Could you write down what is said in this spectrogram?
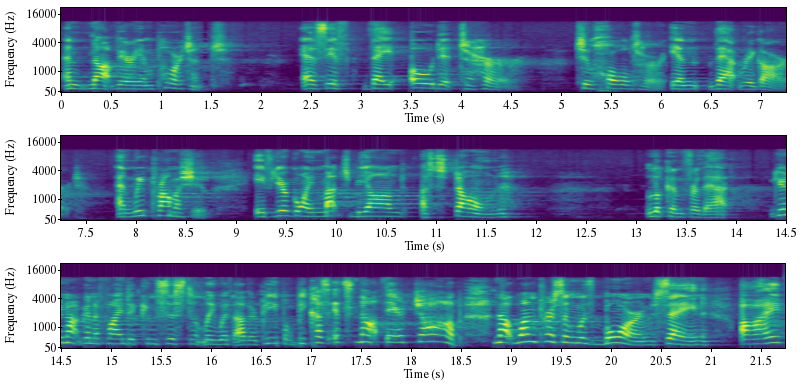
and not very important as if they owed it to her to hold her in that regard. And we promise you if you're going much beyond a stone looking for that you're not going to find it consistently with other people because it's not their job. Not one person was born saying I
